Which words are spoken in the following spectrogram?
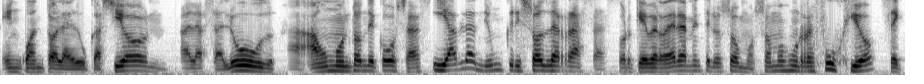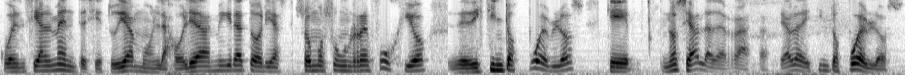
en cuanto a la educación, a la salud, a, un montón de cosas, y hablan de un crisol de razas, porque verdaderamente lo somos. Somos un refugio, secuencialmente, si estudiamos las oleadas migratorias, somos un refugio de distintos pueblos que no se habla de razas, se habla de distintos pueblos,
